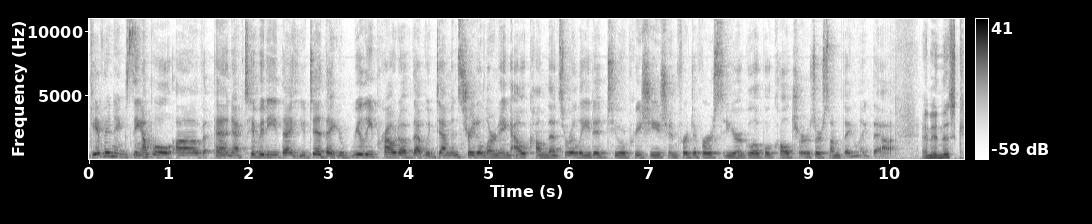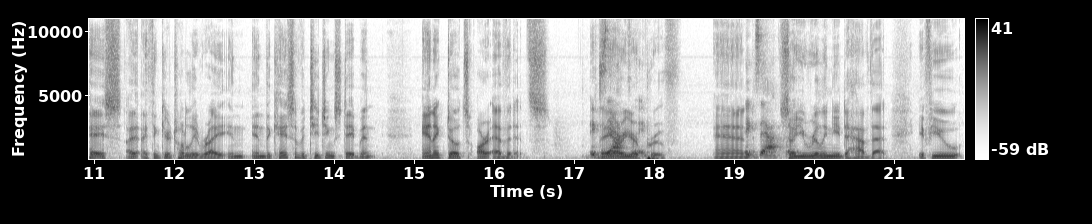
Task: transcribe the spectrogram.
give an example of an activity that you did that you're really proud of that would demonstrate a learning outcome that's related to appreciation for diversity or global cultures or something like that. And in this case, I, I think you're totally right. In in the case of a teaching statement, anecdotes are evidence Exactly. They are your proof. And exactly. so you really need to have that. If you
